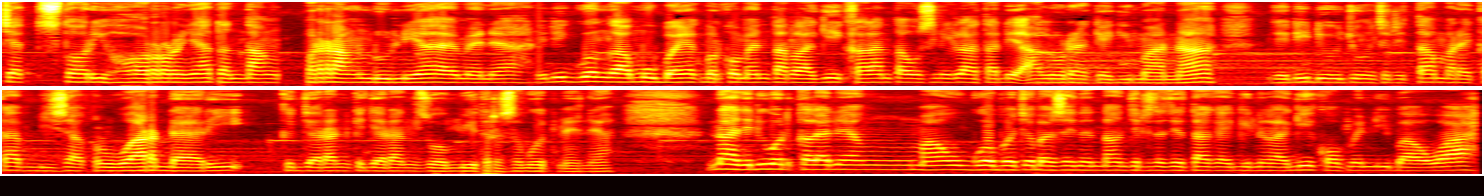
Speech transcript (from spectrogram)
chat story horornya tentang perang dunia ya men ya. Jadi gua nggak mau banyak berkomentar lagi. Kalian tahu sendiri lah tadi alurnya kayak gimana. Jadi di ujung cerita mereka bisa keluar dari kejaran-kejaran zombie tersebut men ya. Nah jadi buat kalian yang mau gua baca bahasain tentang cerita-cerita kayak gini lagi komen di bawah.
